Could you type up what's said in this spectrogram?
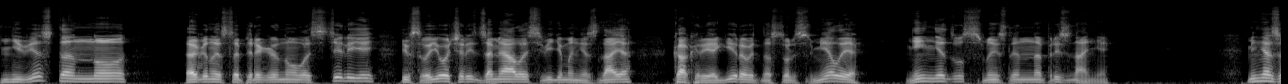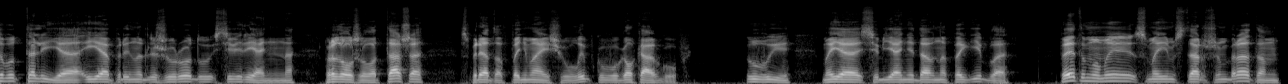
«Невеста, но...» Агнесса переглянулась с Тилией и, в свою очередь, замялась, видимо, не зная, как реагировать на столь смелые и недвусмысленное признание. «Меня зовут Талия, и я принадлежу роду северянина», — продолжила Таша, спрятав понимающую улыбку в уголках губ. «Увы, моя семья недавно погибла, поэтому мы с моим старшим братом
